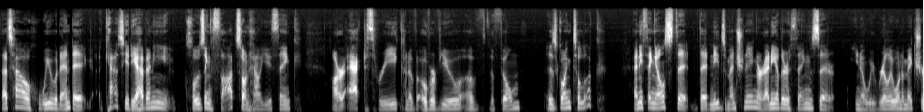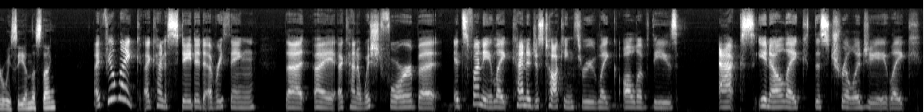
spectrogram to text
that's how we would end it. Cassia, do you have any closing thoughts on how you think our Act Three kind of overview of the film is going to look? Anything else that that needs mentioning, or any other things that you know we really want to make sure we see in this thing? I feel like I kind of stated everything that I, I kind of wished for, but it's funny, like, kind of just talking through, like, all of these acts, you know, like this trilogy, like,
